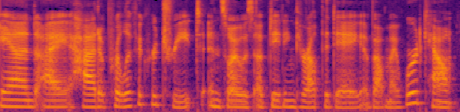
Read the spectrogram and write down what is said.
And I had a prolific retreat. And so I was updating throughout the day about my word count.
